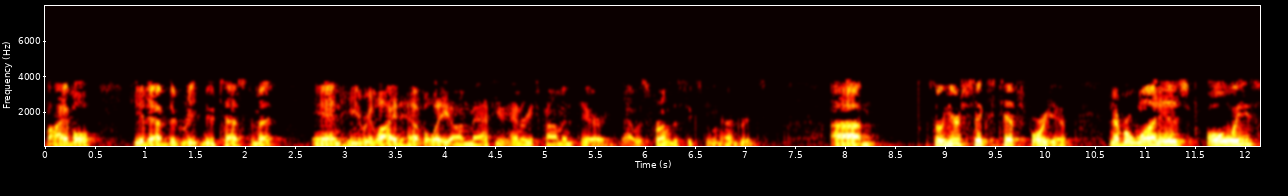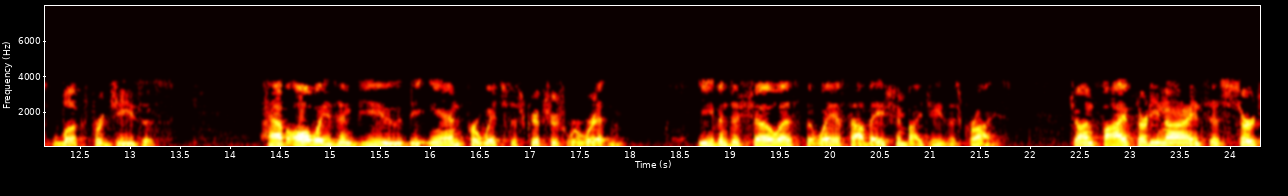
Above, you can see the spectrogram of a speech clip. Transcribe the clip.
Bible, he'd have the Greek New Testament, and he relied heavily on Matthew Henry's commentary. That was from the 1600s. Um, so here's six tips for you. Number one is always look for Jesus. Have always in view the end for which the scriptures were written. even to show us the way of salvation by Jesus Christ. John 5:39 says, "Search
